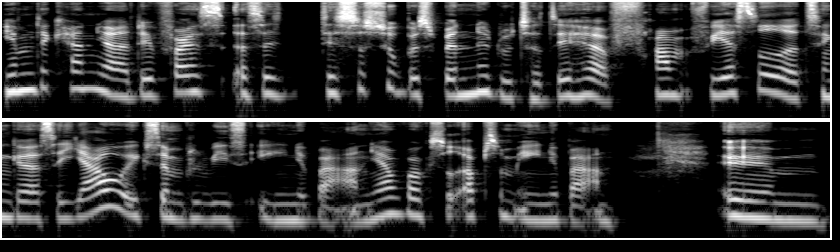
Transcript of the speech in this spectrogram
Jamen det kan jeg, det er faktisk, altså det er så super spændende, at du tager det her frem, for jeg sidder og tænker, altså jeg er jo eksempelvis enebarn, jeg er vokset op som enebarn, øhm,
